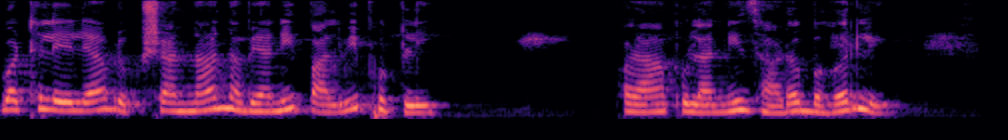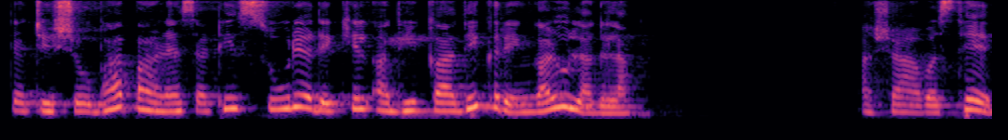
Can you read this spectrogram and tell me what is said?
वठलेल्या वृक्षांना नव्याने पालवी फुटली. फळाफुलांनी झाडं बहरली. त्याची शोभा पाहण्यासाठी सूर्य देखील अधिकाधिक रेंगाळू लागला. अशा अवस्थेत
